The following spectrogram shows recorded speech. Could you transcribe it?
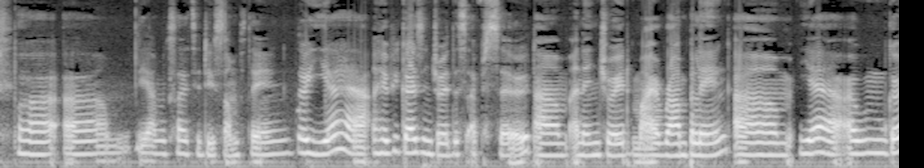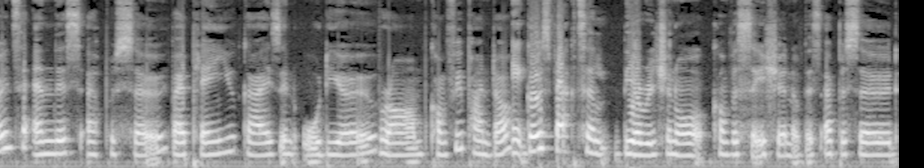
but um, yeah, I'm excited to do something. So yeah, I hope you guys enjoyed this episode um, and enjoyed my rambling. Um, yeah, I'm going to end this episode by playing you guys an audio from Fu Panda. It goes back to the original conversation of this episode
